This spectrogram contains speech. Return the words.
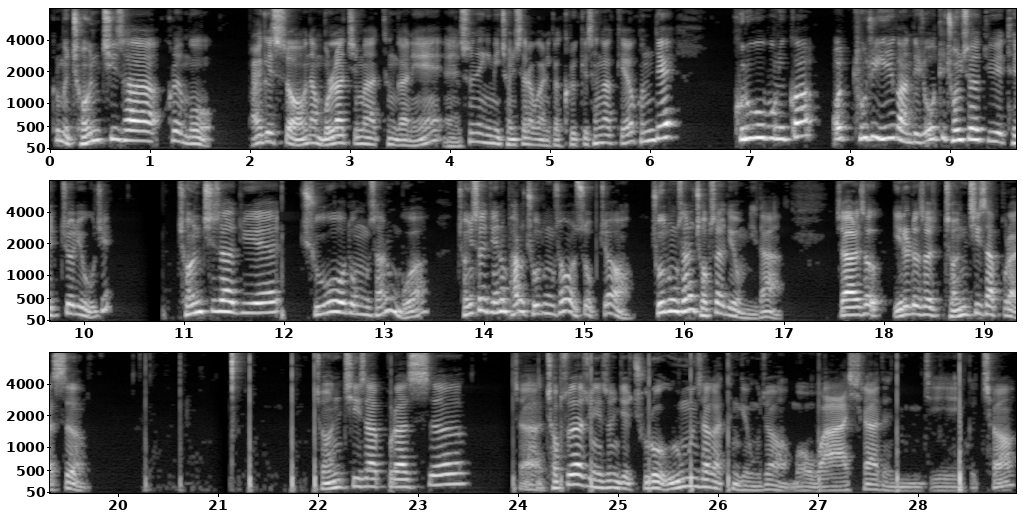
그러면 전치사 그래 뭐 알겠어. 난 몰랐지만 하여튼 간에 예, 선생님이 전치사라고 하니까 그렇게 생각해요. 근데 그러고 보니까 어, 도저히 이해가 안 되죠. 어떻게 전치사 뒤에 대절이 오지? 전치사 뒤에 주어 동사는 뭐야? 전치사 뒤에는 바로 주어 동사가 올 수 없죠. 주어 동사는 접사 뒤에 옵니다. 자, 그래서 예를 들어서 전치사 플러스 전치사 플러스 자, 접수사 중에서 이제 주로 의문사 같은 경우죠. 뭐 what이라든지 그쵸?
